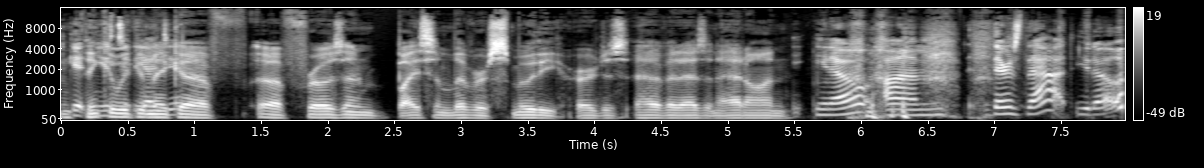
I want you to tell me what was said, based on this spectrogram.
I'm getting thinking used we to the could make idea. a, f- a frozen bison liver smoothie, or just have it as an add-on. you know um, there's that you know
